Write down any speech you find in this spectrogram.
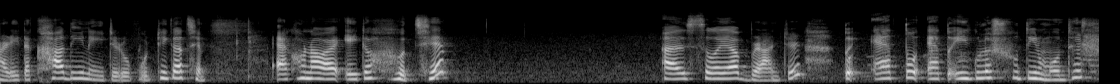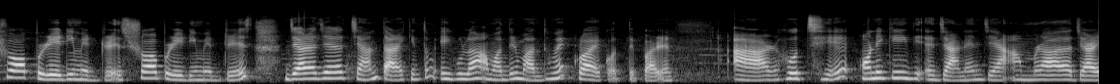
আর এটা খাদি নেইটের উপর, ঠিক আছে? এখন এইটা হচ্ছে সোয়া ব্র্যান্ডের। তো এত এত এইগুলো সুতির মধ্যে সব রেডিমেড ড্রেস, সব রেডিমেড ড্রেস। যারা যারা চান তারা কিন্তু এইগুলো আমাদের মাধ্যমে ক্রয় করতে পারেন। আর হচ্ছে অনেকেই জানেন যে আমরা যারা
